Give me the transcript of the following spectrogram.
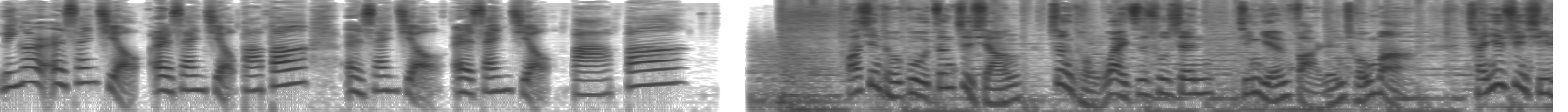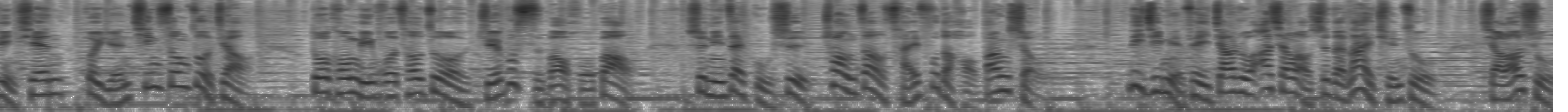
零二二三九二三九八八二三九二三九八八。华信投顾曾志祥，正统外资出身，精研法人筹码，产业讯息领先，会员轻松做教，多空灵活操作，绝不死爆活爆，是您在股市创造财富的好帮手。立即免费加入阿翔老师的赖群组，小老鼠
